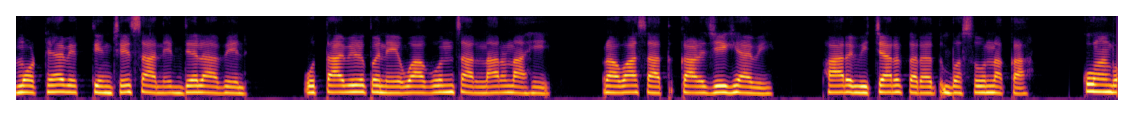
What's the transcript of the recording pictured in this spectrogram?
मोठ्या व्यक्तींचे सानिध्य लावेल. उतावीळपणे वागून चालणार नाही. प्रवासात काळजी घ्यावी. फार विचार करत बसू नका. कुंभ.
